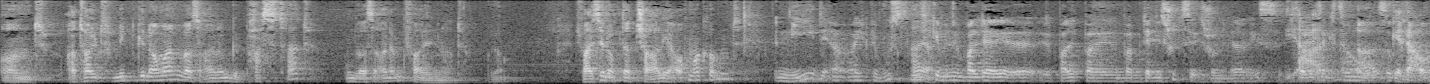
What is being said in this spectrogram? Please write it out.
und hat halt mitgenommen, was einem gepasst hat und was einem gefallen hat. Ja. Ich weiß nicht, ob der Charlie auch mal kommt. Nee, der habe ich bewusst Ah, nicht ja. gewinnen, weil der äh, bald bei, beim Dennis Schütze ist schon äh, ist. Ich Ja, nicht so genau, nah so genau.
